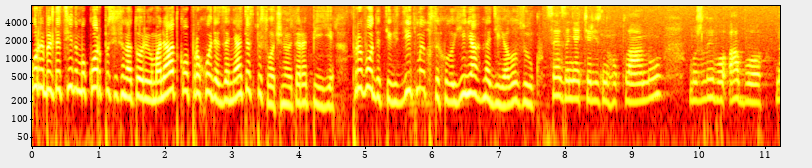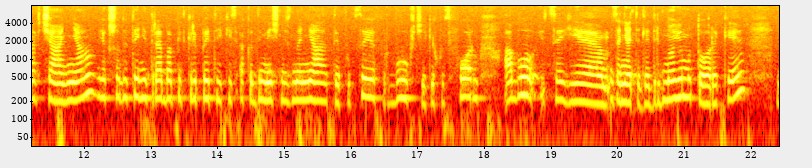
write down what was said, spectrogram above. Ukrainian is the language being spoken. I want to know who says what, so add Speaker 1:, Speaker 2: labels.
Speaker 1: У реабілітаційному корпусі санаторію Малятко проходять заняття з пісочної терапії. Проводить їх з дітьми психологиня Надія Лозук.
Speaker 2: Це заняття різного плану, можливо, або навчання, якщо дитині треба підкріпити якісь академічні знання, типу цифр, букв чи якихось форм, або це є заняття для дрібної моторики,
